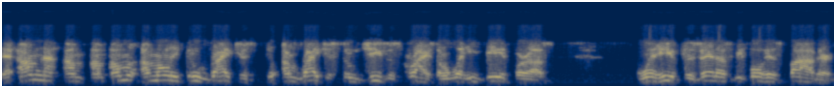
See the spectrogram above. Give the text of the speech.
that I'm not. I'm. I'm. I'm, I'm only through righteous. I'm righteous through Jesus Christ on what He did for us when He presented us before His Father.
